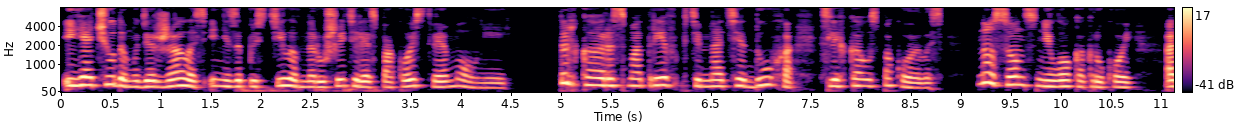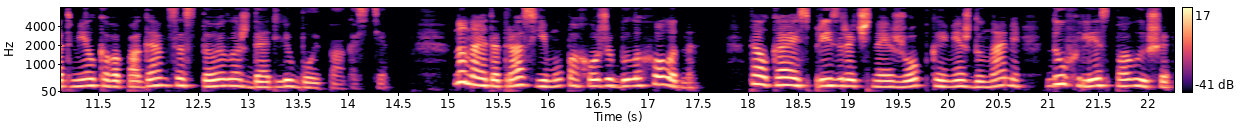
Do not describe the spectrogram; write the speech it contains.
И я чудом удержалась и не запустила в нарушителя спокойствия молнией. Только рассмотрев в темноте духа, слегка успокоилась. Но сон сняло как рукой. От мелкого поганца стоило ждать любой пакости. Но на этот раз ему, похоже, было холодно. Толкаясь призрачной жопкой между нами, дух лез повыше,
